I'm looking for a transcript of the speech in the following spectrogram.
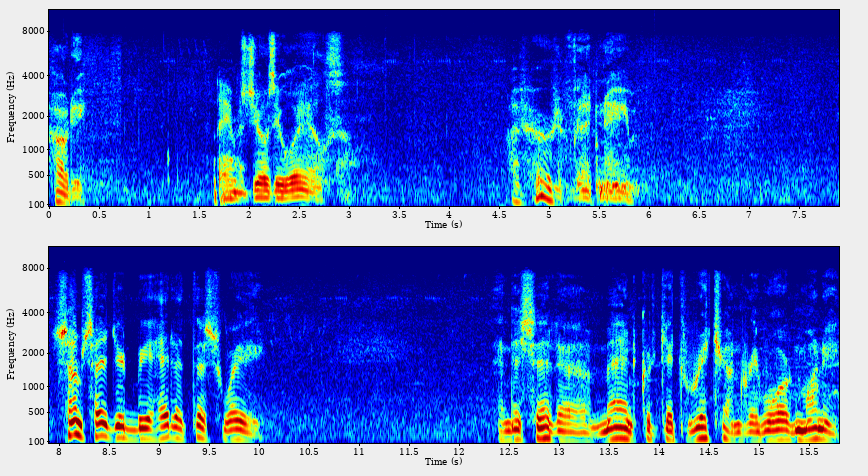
Howdy. Name's Josey Wales. I've heard of that name. Some said you'd be headed this way. And they said a man could get rich on reward money.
